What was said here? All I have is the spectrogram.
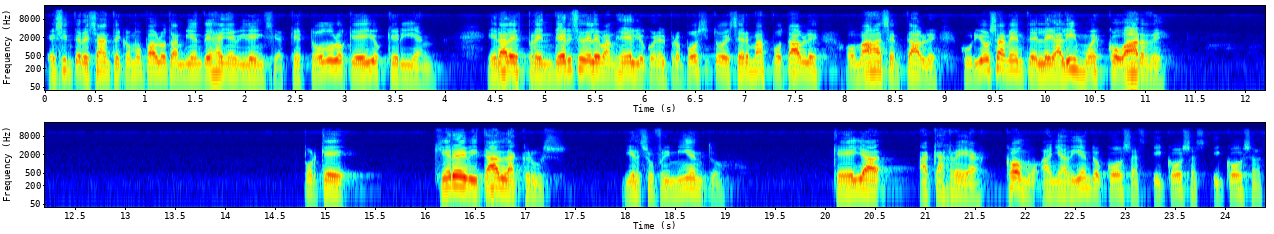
Es interesante cómo Pablo también deja en evidencia que todo lo que ellos querían era desprenderse del Evangelio con el propósito de ser más potable o más aceptable. Curiosamente, el legalismo es cobarde. Porque quiere evitar la cruz y el sufrimiento que ella acarrea. ¿Cómo? Añadiendo cosas y cosas y cosas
